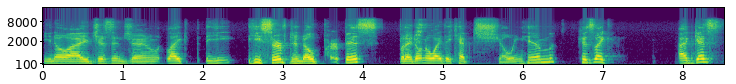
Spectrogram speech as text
you know i just in general like he he served to no purpose but i don't know why they kept showing him because like i guess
